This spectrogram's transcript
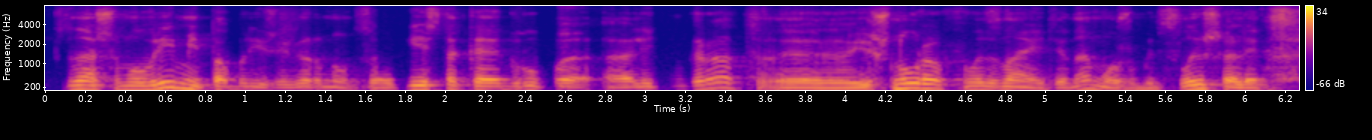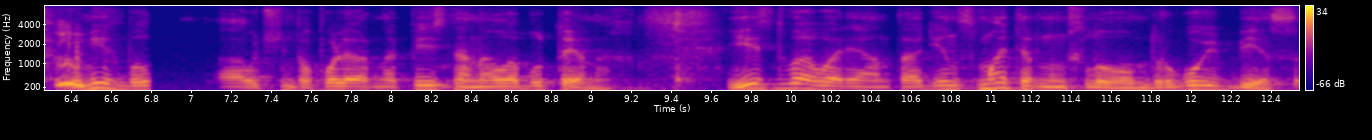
к нашему времени поближе вернуться? Есть такая группа э, Ленинград и Шнуров, вы знаете, да, может быть, слышали. У них был очень популярна песня на лабутенах. Есть два варианта. Один с матерным словом, другой без.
